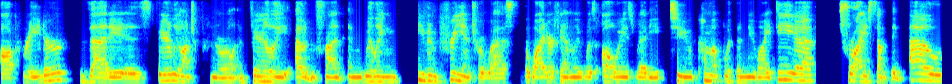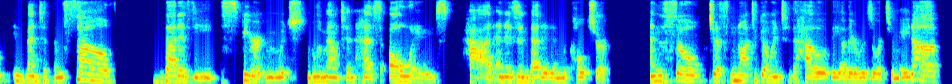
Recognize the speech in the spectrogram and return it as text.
operator that is fairly entrepreneurial and fairly out in front and willing even pre Intrawest, the Weider family was always ready to come up with a new idea, try something out, invent it themselves. That is the spirit in which Blue Mountain has always had and is embedded in the culture. And so, just not to go into the how the other resorts are made up,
